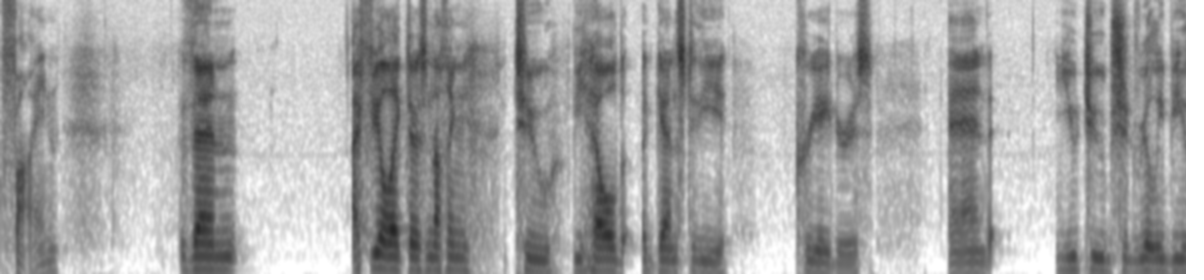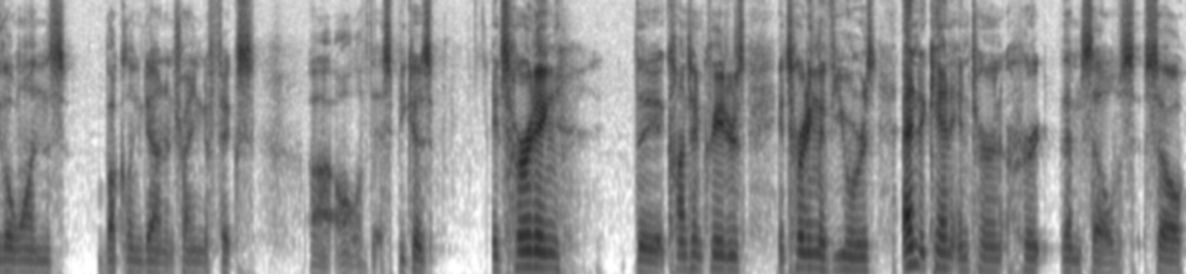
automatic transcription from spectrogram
fine, then I feel like there's nothing to be held against the creators, and YouTube should really be the ones buckling down and trying to fix uh, all of this because it's hurting the content creators, it's hurting the viewers, and it can in turn hurt themselves. So,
